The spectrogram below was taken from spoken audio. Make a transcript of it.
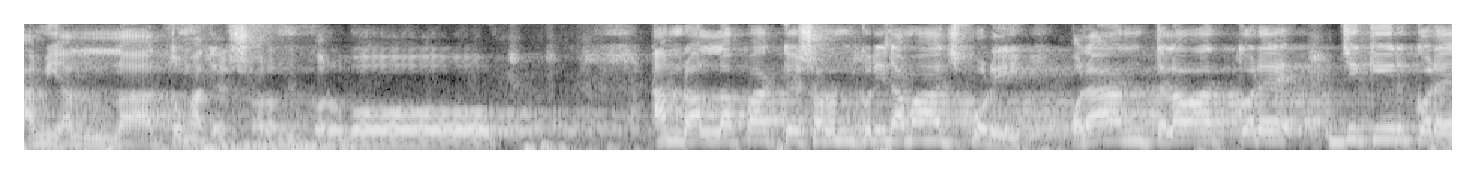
আমি আল্লাহ তোমাদের স্মরণ করব। আমরা আল্লাহ পাককে স্মরণ করি নামাজ পড়ে, কোরআন তেলাওয়াত করে, জিকির করে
